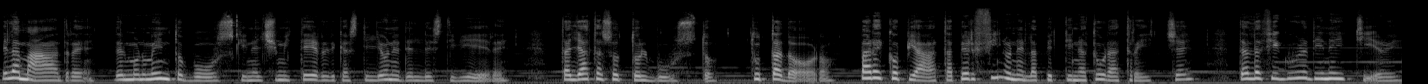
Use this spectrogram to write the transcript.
e la madre del monumento Boschi nel cimitero di Castiglione delle Stiviere, tagliata sotto il busto, tutta d'oro, pare copiata perfino nella pettinatura a trecce dalla figura di Neytiri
